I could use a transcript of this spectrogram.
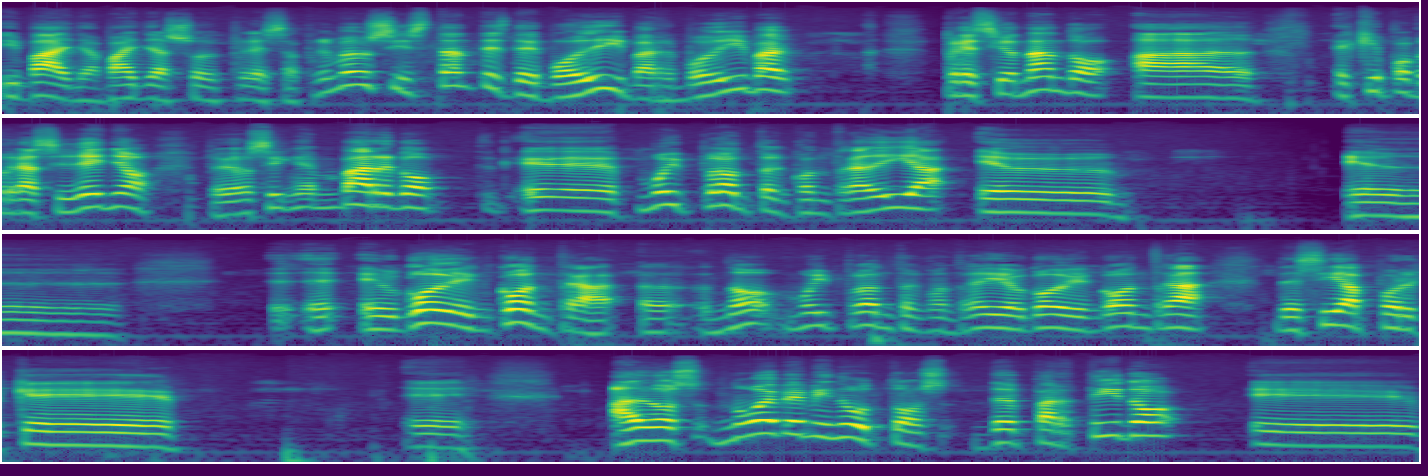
y vaya, vaya sorpresa. Primeros instantes de Bolívar, Bolívar presionando al equipo brasileño, pero sin embargo eh, muy pronto encontraría el, el, gol en contra, eh, ¿no? Muy pronto encontraría el gol en contra, decía porque eh, a los nueve minutos del partido el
